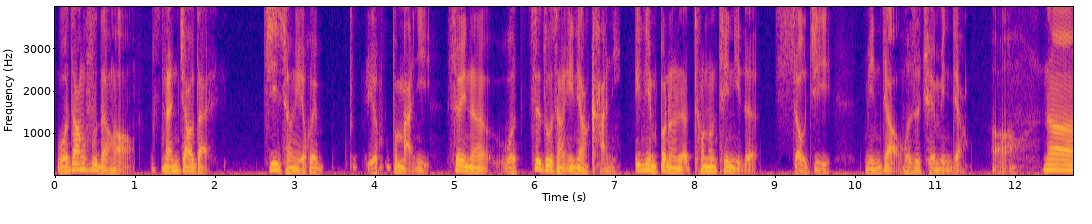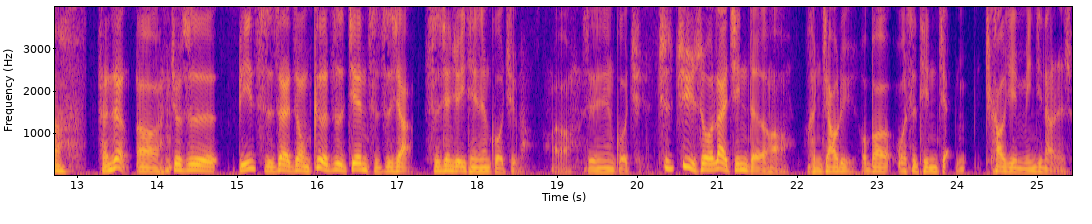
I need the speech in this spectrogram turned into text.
我当副的哈难交代，基层也会也不满意，所以呢，我制度上一定要卡你，一定不能通通听你的手机民调或是全民调哦。那反正啊，就是彼此在这种各自坚持之下，时间就一天天过去嘛。啊，时间一天过去，就据说赖清德哈很焦虑，我不知道我是听讲。靠近民进党人士，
